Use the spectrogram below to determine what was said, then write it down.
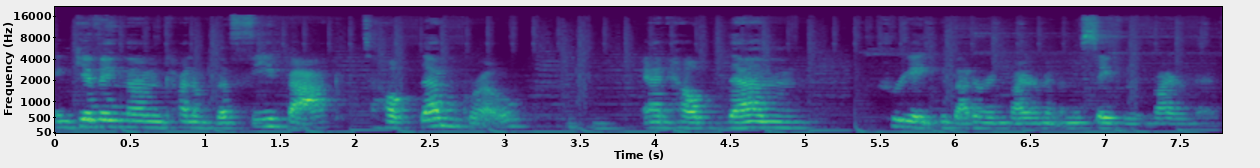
and giving them kind of the feedback to help them grow mm-hmm. and help them create the better environment and the safer environment.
